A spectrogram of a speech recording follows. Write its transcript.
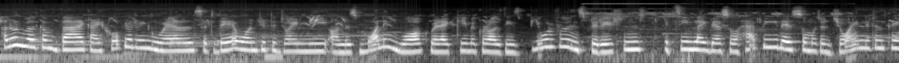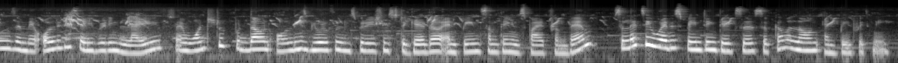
Hello and welcome back. I hope you're doing well. So, today I want you to join me on this morning walk where I came across these beautiful inspirations. It seemed like they're so happy, there's so much of joy in little things, and they're already celebrating life. So, I wanted to put down all these beautiful inspirations together and paint something inspired from them. So, let's see where this painting takes us. So, come along and paint with me.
